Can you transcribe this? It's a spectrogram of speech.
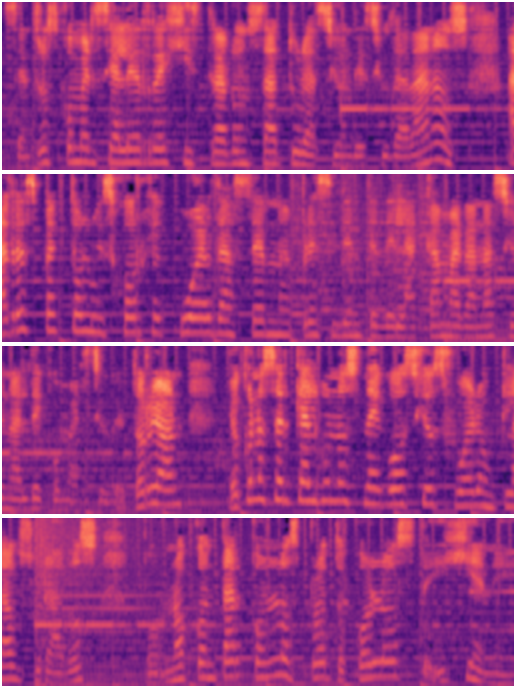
centros comerciales registraron saturación de ciudadanos. Al respecto, Luis Jorge Cuerda Serna, presidente de la Cámara Nacional de Comercio de Torreón, dio a conocer que algunos negocios fueron clausurados por no contar con los protocolos de higiene.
